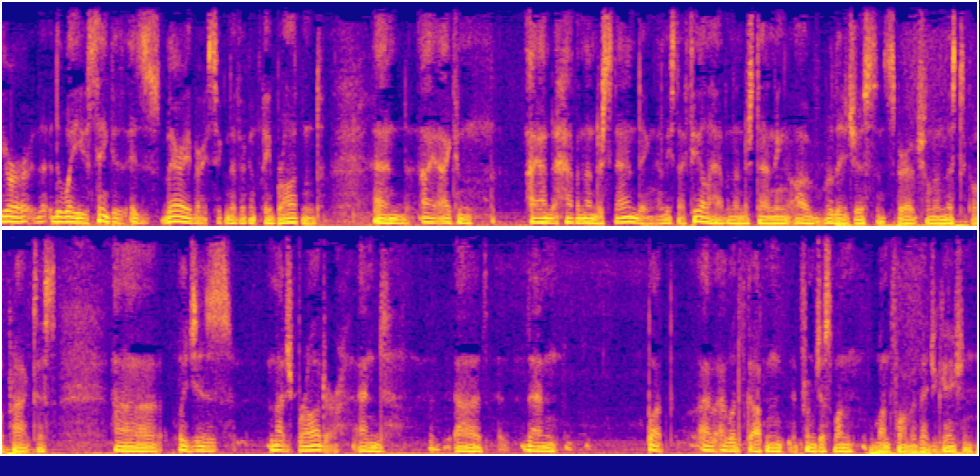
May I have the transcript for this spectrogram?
your the way you think is, is very very significantly broadened, and I, I can. I have an understanding, at least I feel I have an understanding of religious and spiritual and mystical practice, uh, which is much broader and uh, than what I, I, would have gotten from just one one form of education.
